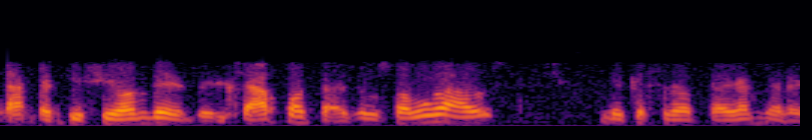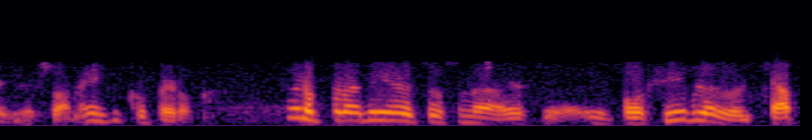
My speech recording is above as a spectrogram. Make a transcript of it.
la petición del Chapo a través de los abogados de que se lo traigan de regreso a México, pero pero para mí eso es, una, es imposible, lo del Chapo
